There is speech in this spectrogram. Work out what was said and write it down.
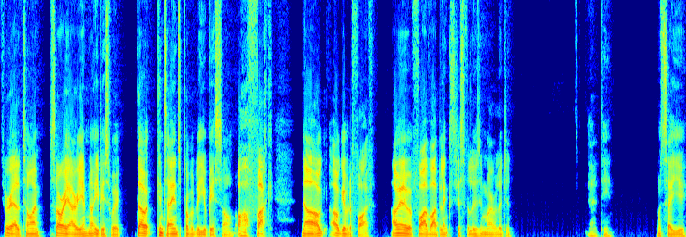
for out of time. Sorry, REM, not your best work, though it contains probably your best song. Oh fuck, no, I'll, I'll give it a five. I'm going to give it five eye blinks just for losing my religion out of 10. What say you?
